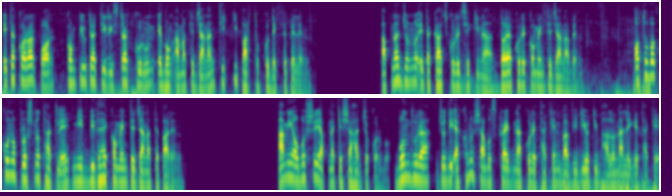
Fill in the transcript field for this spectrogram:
এটা করার পর কম্পিউটারটি রিস্টার্ট করুন এবং আমাকে জানান ঠিক কি পার্থক্য দেখতে পেলেন। আপনার জন্য এটা কাজ করেছে কিনা, দয়া করে কমেন্টে জানাবেন। অথবা কোনো প্রশ্ন থাকলে নির্দ্বিধায় কমেন্টে জানাতে পারেন। আমি অবশ্যই আপনাকে সাহায্য করব। বন্ধুরা, যদি এখনও সাবস্ক্রাইব না করে থাকেন বা ভিডিওটি ভালো না লেগে থাকে,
